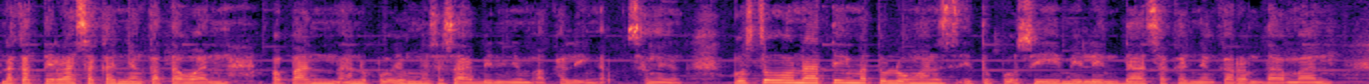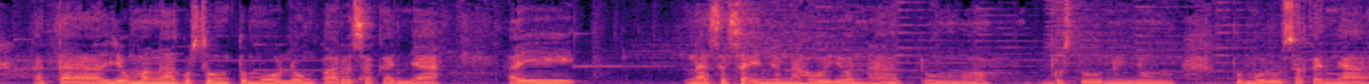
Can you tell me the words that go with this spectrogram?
nakatira sa kanyang katawan? Papan, ano po yung masasabi ninyo mga kalingap sa ngayon? Gusto nating matulungan ito po si Melinda sa kanyang karamdaman. At ah, yung mga gustong tumulong para sa kanya ay nasa sa inyo na ho yun ha? At kung uh, gusto ninyong tumulong sa kanya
